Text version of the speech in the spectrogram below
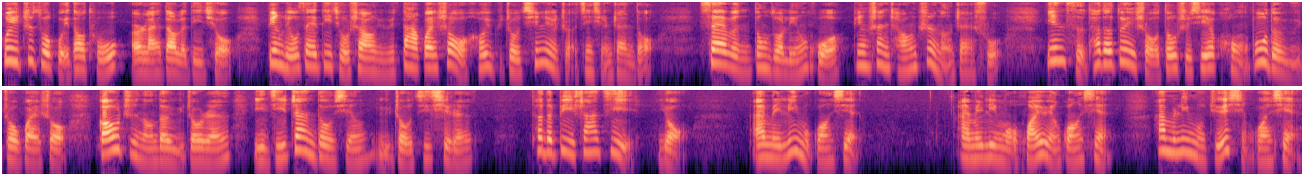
为制作轨道图而来到了地球，并留在地球上与大怪兽和宇宙侵略者进行战斗。赛文动作灵活，并擅长智能战术，因此他的对手都是些恐怖的宇宙怪兽、高智能的宇宙人以及战斗型宇宙机器人。他的必杀技有艾米利姆光线、艾米利姆还原光线、艾米利姆觉醒光线、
